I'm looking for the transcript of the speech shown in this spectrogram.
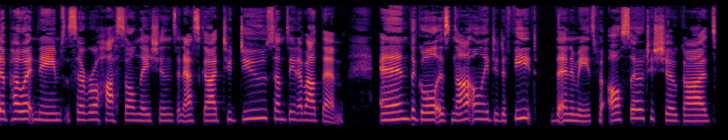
the poet names several hostile nations and asks God to do something about them. And the goal is not only to defeat the enemies, but also to show God's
